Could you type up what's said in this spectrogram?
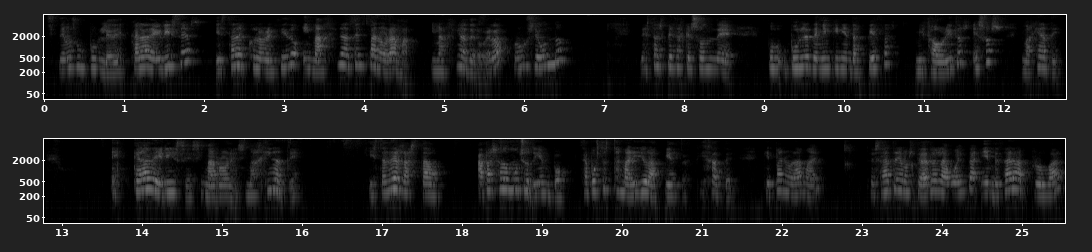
si tenemos un puzzle de escala de grises y está descolorecido, imagínate el panorama. Imagínatelo, ¿verdad? Por un segundo de estas piezas que son de puzzles de 1500 piezas, mis favoritos, esos, imagínate, escala de grises y marrones, imagínate. Y están desgastados, ha pasado mucho tiempo, se ha puesto hasta amarillo las piezas, fíjate, qué panorama, ¿eh? Entonces ahora tenemos que darle la vuelta y empezar a probar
